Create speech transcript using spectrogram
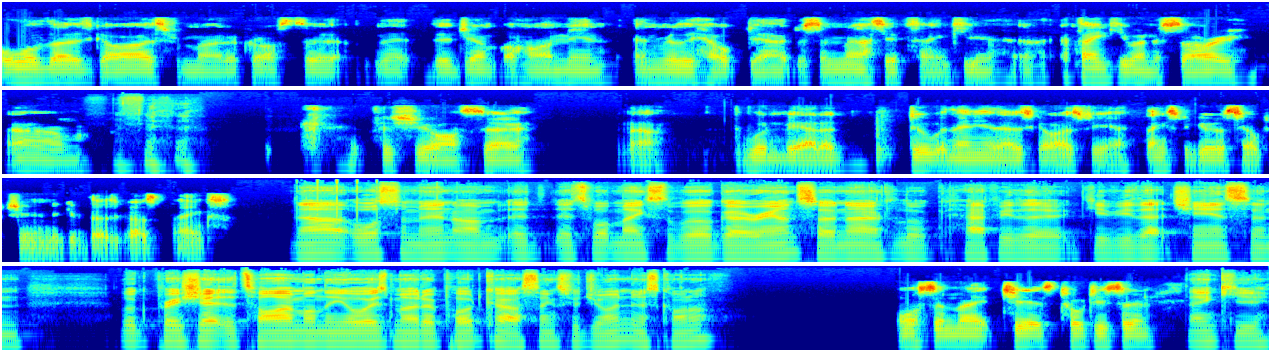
all of those guys from motocross that that, that jumped behind me and, and really helped out. Just a massive thank you, a thank you and a sorry, um, for sure. So, no, wouldn't be able to do it with any of those guys. But yeah, thanks for giving us the opportunity to give those guys thanks. No, awesome, man. Um, it, it's what makes the world go around. So no, look, happy to give you that chance and look, appreciate the time on the Always Moto podcast. Thanks for joining us, Connor. Awesome, mate. Cheers. Talk to you soon. Thank you.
